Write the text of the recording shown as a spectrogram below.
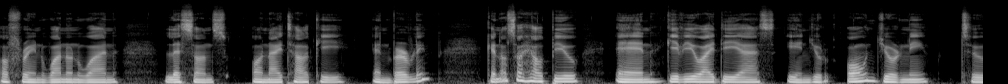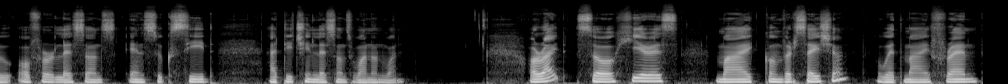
offering one on one lessons on italki and Verbling can also help you and give you ideas in your own journey to offer lessons and succeed at teaching lessons one on one. All right, so here is my conversation with my friend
